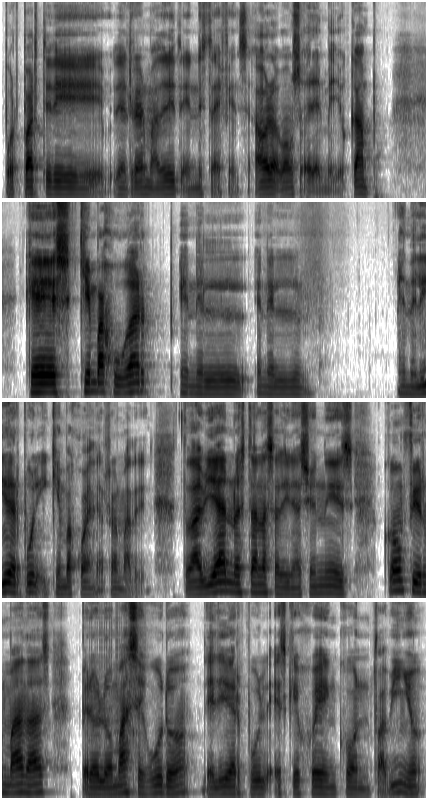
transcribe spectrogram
por parte de, del Real Madrid en esta defensa. Ahora vamos a ver el mediocampo. ¿Qué es quién va a jugar en el, en el, en el Liverpool y quién va a jugar en el Real Madrid? Todavía no están las alineaciones confirmadas, pero lo más seguro de Liverpool es que jueguen con Fabiño,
